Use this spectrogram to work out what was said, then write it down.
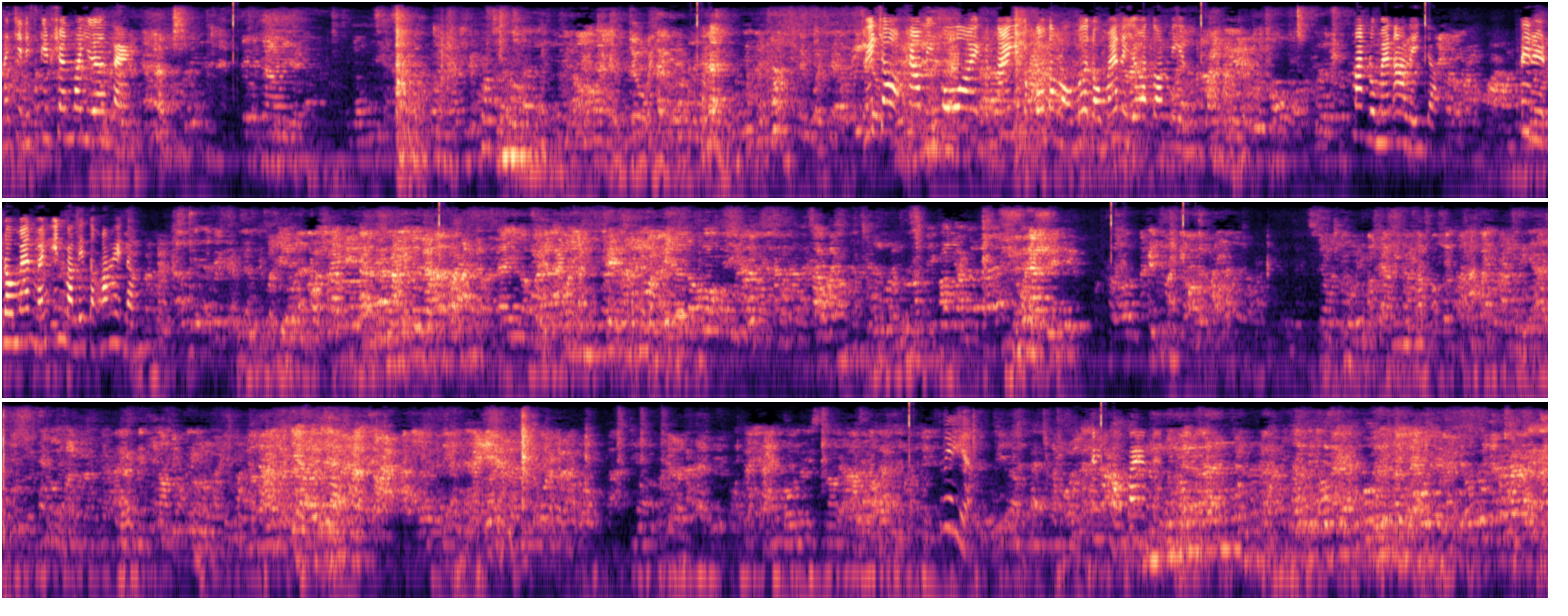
đây còn ở trên description bao nhiêu này biết cho account before ប៉ុន្តែយើងកំពុងតែរកមើល domain ដែលយើងអត់ទាន់មានបាត់ domain អស់លេងចឹងទី domain មិន invalid ទាំងអស់ឯងដឹង ព្រីអាអាចខ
